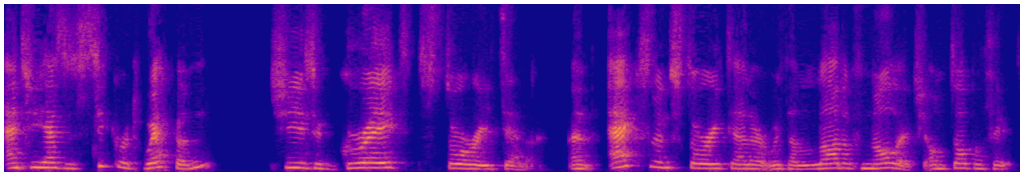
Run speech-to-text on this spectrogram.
and she has a secret weapon. She is a great storyteller, an excellent storyteller with a lot of knowledge on top of it.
